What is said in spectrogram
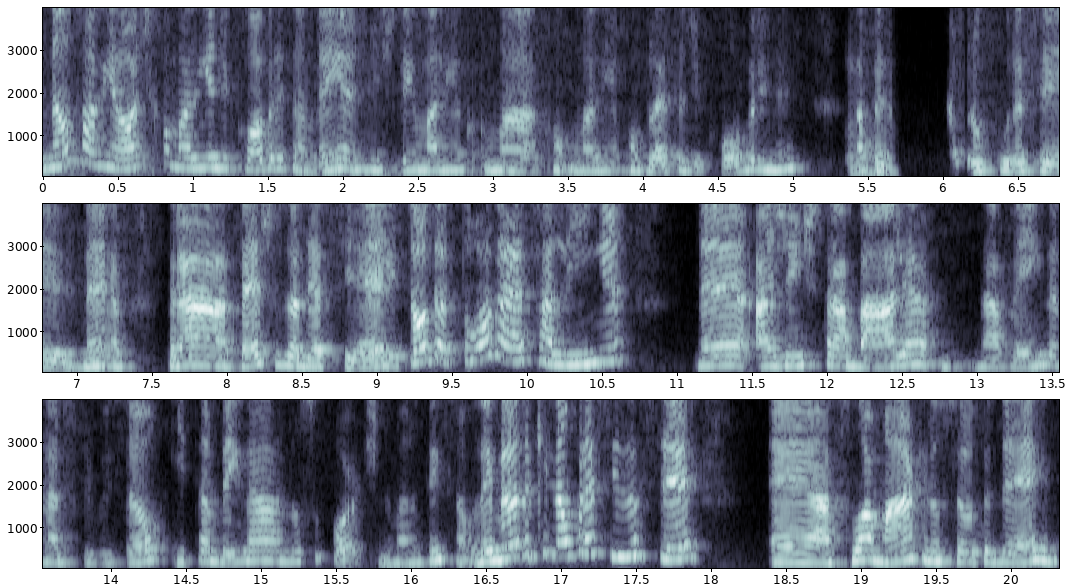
não só a linha ótica, como a linha de cobre também. A gente tem uma linha, uma, uma linha completa de cobre, né? Uhum. Apesar da procura ser, né? Para testes ADSL, toda, toda essa linha, né? A gente trabalha na venda, na distribuição e também na, no suporte, na manutenção. Lembrando que não precisa ser é, a sua máquina, o seu TDR,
